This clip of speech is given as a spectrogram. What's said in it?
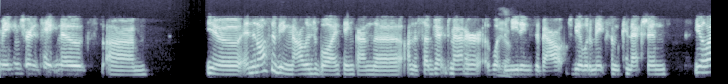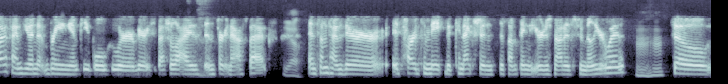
making sure to take notes. Um, you know, and then also being knowledgeable, I think, on the on the subject matter of what Yeah. the meeting's about, to be able to make some connections. You know, a lot of times you end up bringing in people who are very specialized in certain aspects, Yeah. and sometimes they're it's hard to make the connections to something that you're just not as familiar with. Mm-hmm. So,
